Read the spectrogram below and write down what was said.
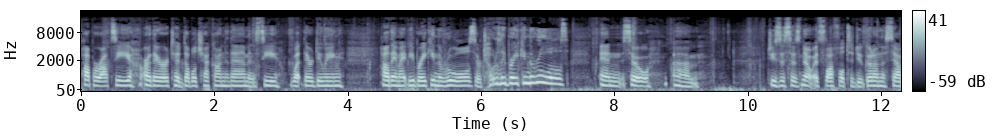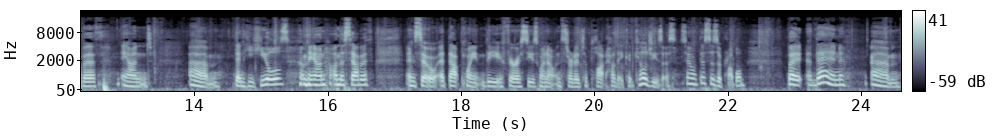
paparazzi are there to double check on them and see what they're doing, how they might be breaking the rules. They're totally breaking the rules. And so, um, Jesus says, no, it's lawful to do good on the Sabbath. And um, then he heals a man on the Sabbath. And so at that point, the Pharisees went out and started to plot how they could kill Jesus. So this is a problem. But then um,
